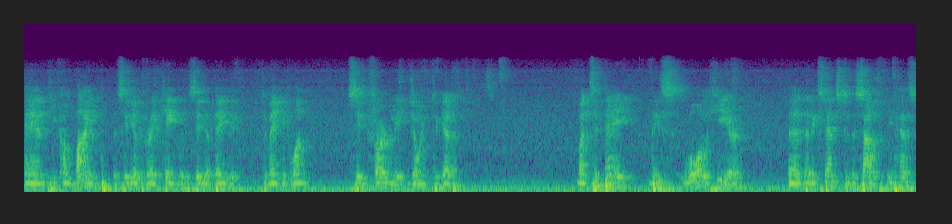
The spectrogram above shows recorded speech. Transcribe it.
And he combined the city of the great king with the city of David to make it one city firmly joined together. But today, this wall here that extends to the south, it has,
